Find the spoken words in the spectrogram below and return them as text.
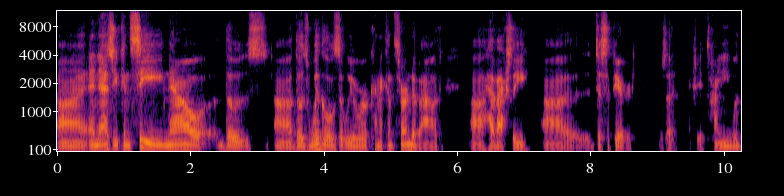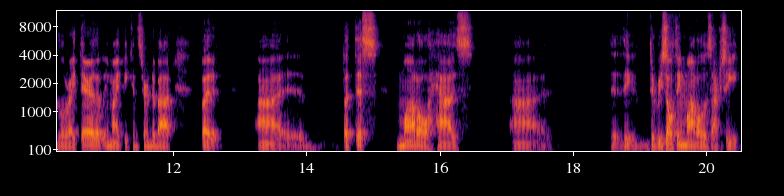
uh, and as you can see now, those those wiggles that we were kind of concerned about have actually disappeared. There's a actually a tiny wiggle right there that we might be concerned about, but uh, but this model has uh, the, the the resulting model is actually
